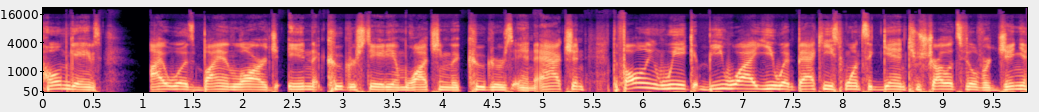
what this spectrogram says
home games, I was by and large in Cougar Stadium watching the Cougars in action. The following week, BYU went back east once again to Charlottesville, Virginia.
